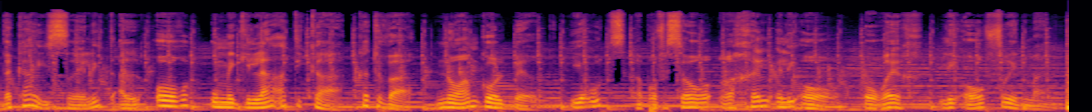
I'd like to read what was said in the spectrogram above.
דקה ישראלית על אור ומגילה עתיקה, כתבה נועם גולדברג, ייעוץ הפרופסור רחל אליאור, עורך ליאור פרידמן.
